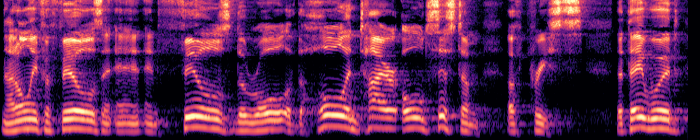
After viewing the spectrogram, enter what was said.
not only fulfills and, and, fills the role of the whole entire old system of priests, that they would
